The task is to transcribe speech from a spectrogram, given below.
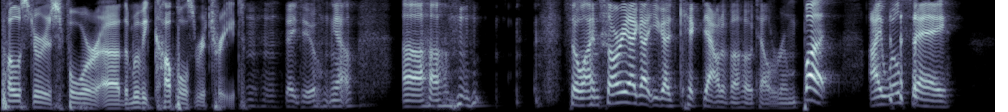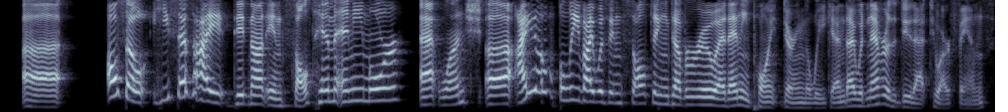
posters for uh, the movie Couples Retreat. hmm They do, yeah. Um, so I'm sorry I got you guys kicked out of a hotel room, but I will say, uh, also he says I did not insult him anymore at lunch. Uh, I don't believe I was insulting Dubberoo at any point during the weekend. I would never do that to our fans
